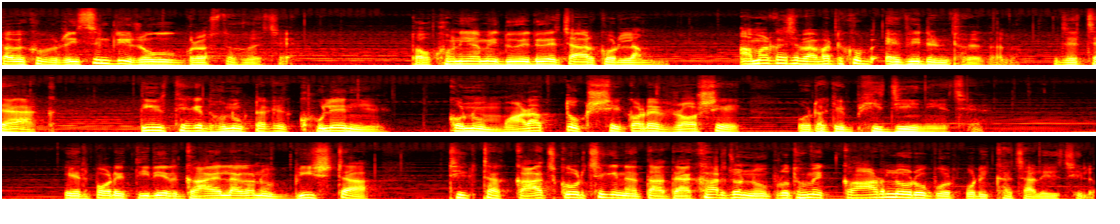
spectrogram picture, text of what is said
তবে খুব রিসেন্টলি রোগগ্রস্ত হয়েছে। তখনই আমি দুয়ে দুয়ে চার করলাম আমার কাছে ব্যাপারটা খুব এভিডেন্ট হয়ে গেল যে জ্যাক তীর থেকে ধনুকটাকে খুলে নিয়ে কোনো মারাত্মক শেকড়ের রসে ওটাকে ভিজিয়ে নিয়েছে। এরপরে তীরের গায়ে লাগানো বিষটা ঠিকঠাক কাজ করছে কিনা তা দেখার জন্য প্রথমে কার্লোর ওপর পরীক্ষা চালিয়েছিল।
